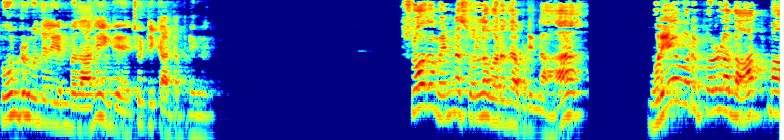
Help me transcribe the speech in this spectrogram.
தோன்றுவதில் என்பதாக இங்கு சுட்டிக்காட்டப்படுகிறது. ஸ்லோகம் என்ன சொல்ல வருது அப்படின்னா ஒரே ஒரு பொருள் அந்த ஆத்மா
